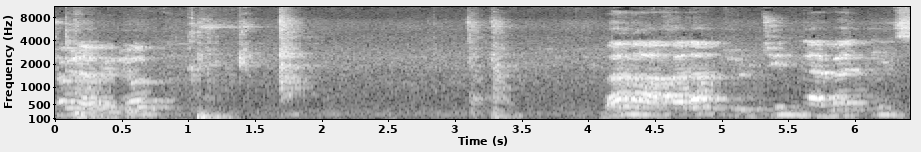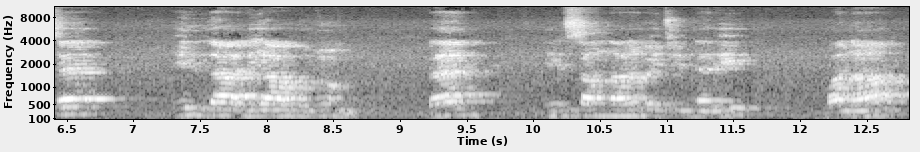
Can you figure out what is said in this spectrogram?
şöyle buyuruyor. Ve ma halaktul cinne vel inse illa liyabudun. Ben insanları ve cinleri bana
